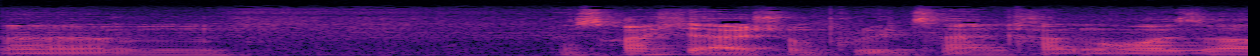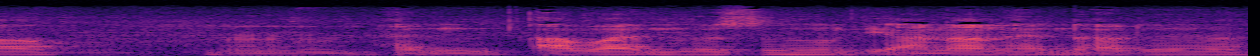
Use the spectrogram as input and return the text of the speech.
ähm, das reicht ja eigentlich schon, Polizei und Krankenhäuser mhm. hätten arbeiten müssen und die anderen hätten alle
